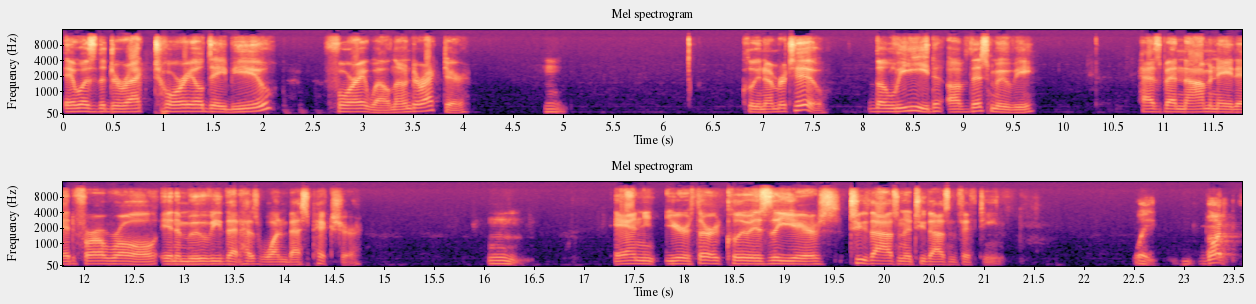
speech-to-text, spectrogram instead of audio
It was the directorial debut for a well-known director. Hmm. Clue number two. The lead of this movie has been nominated for a role in a movie that has won Best Picture. Hmm. And your third clue is the years 2000 to 2015. Wait, what?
